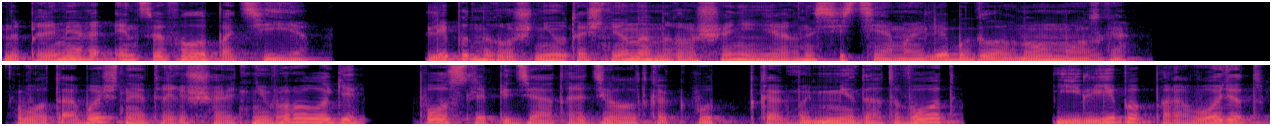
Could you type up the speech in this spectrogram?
Например, энцефалопатия, либо наруш... неуточненное нарушение нервной системы, либо головного мозга. Вот, обычно это решают неврологи, после педиатры делают как, вот, как бы медотвод, и либо проводят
